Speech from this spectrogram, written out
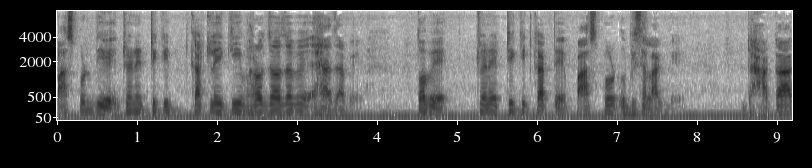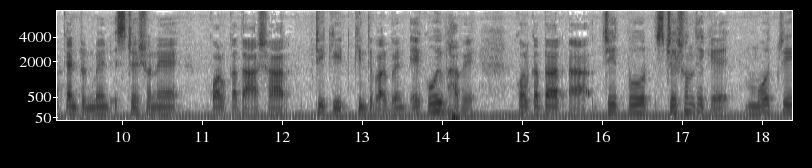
পাসপোর্ট দিয়ে ট্রেনের টিকিট কাটলেই কি ভারত যাওয়া যাবে? হ্যাঁ যাবে। তবে ট্রেনের টিকিট কাটতে পাসপোর্ট ও ভিসা লাগবে। ঢাকা ক্যান্টনমেন্ট স্টেশনে কলকাতা আসার টিকিট কিনতে পারবেন একইভাবে কলকাতার চিতপুর স্টেশন থেকে মৈত্রী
